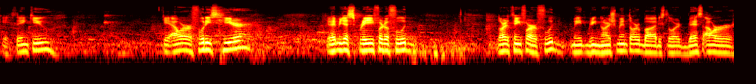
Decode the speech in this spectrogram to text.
Okay, thank you. Okay, our food is here. Let me just pray for the food. Lord, thank you for our food. May it bring nourishment to our bodies, Lord. Bless our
